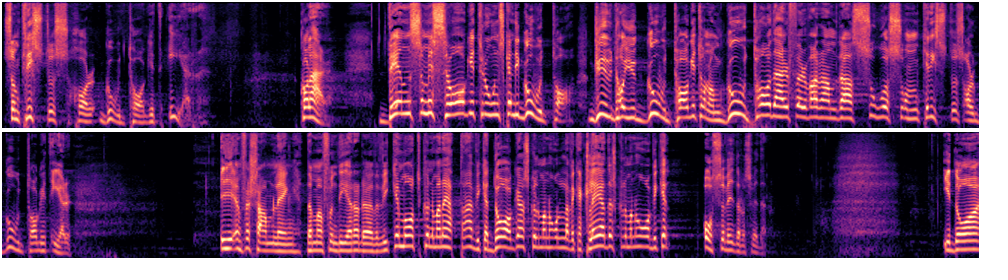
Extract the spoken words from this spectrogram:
som Kristus har godtagit er. Kolla här. Den som är svag i tron ska ni godta. Gud har ju godtagit honom. Godta därför varandra så som Kristus har godtagit er. I en församling där man funderade över vilken mat kunde man äta, vilka dagar skulle man hålla, vilka kläder skulle man ha, vilken och så vidare. och så vidare. Idag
